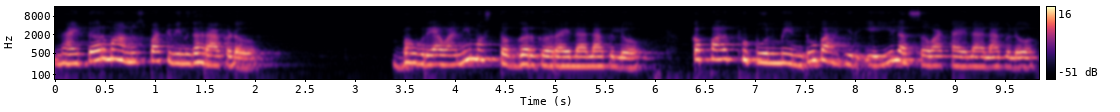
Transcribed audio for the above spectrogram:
नाहीतर माणूस पाठवीन घराकडं. भवऱ्यावानी मस्त गरगरायला लागलं. कपाळ फुटून मेंदू बाहेर येईल असं वाटायला लागलं.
